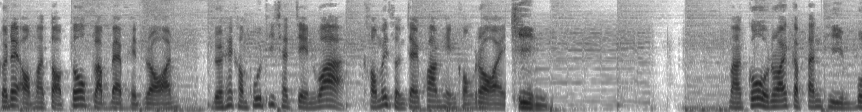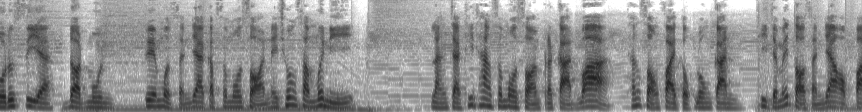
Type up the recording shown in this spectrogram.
ก็ได้ออกมาตอบโต้กลับแบบเผ็ดร้อน โดยให้คำพูดที่ชัดเจนว่าเขาไม่สนใจความเห็นของรอยคีนมาโก้ร้อยกับตันทีมโบรุเซีย ดอร์ทมุนเตรียมหมดสัญญากับสโมสรในช่วงซัมเมอร์นี้ หลังจากที่ทางสโมสรประกาศว่าทั้งสองฝ่ายตกลงกันที่จะไม่ต่อสัญญาออกไป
